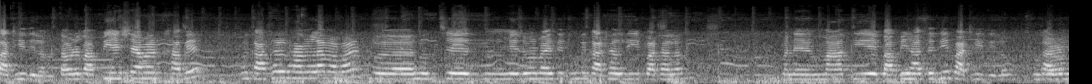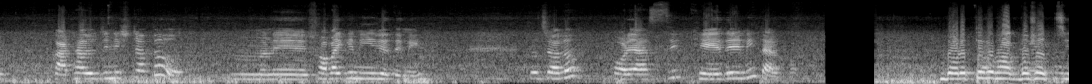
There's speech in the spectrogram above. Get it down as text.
পাঠিয়ে দিলাম। তারপরে বাপি এসে আবার খাবে। ওই কাঁঠাল ভাঙলাম আবার হচ্ছে মেজমার বাড়িতে একটুখানি কাঁঠাল দিয়ে পাঠালাম। মানে মা দিয়ে, বাপির হাতে দিয়ে পাঠিয়ে দিল। কারণ কাঁঠাল জিনিসটা তো মানে সবাইকে নিয়ে যেতে নেই। তো চলো, পরে আসছি, খেয়ে দিয়ে নিই তারপর। বরের থেকে ভাগ বসাচ্ছি।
